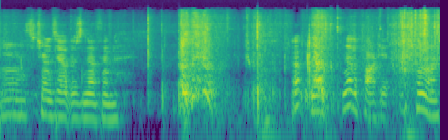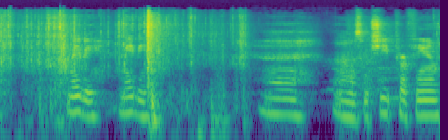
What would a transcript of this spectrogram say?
Yeah, it turns out there's nothing. Oh, no, another pocket. Come on. Maybe, maybe. Uh, oh, some cheap perfume.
